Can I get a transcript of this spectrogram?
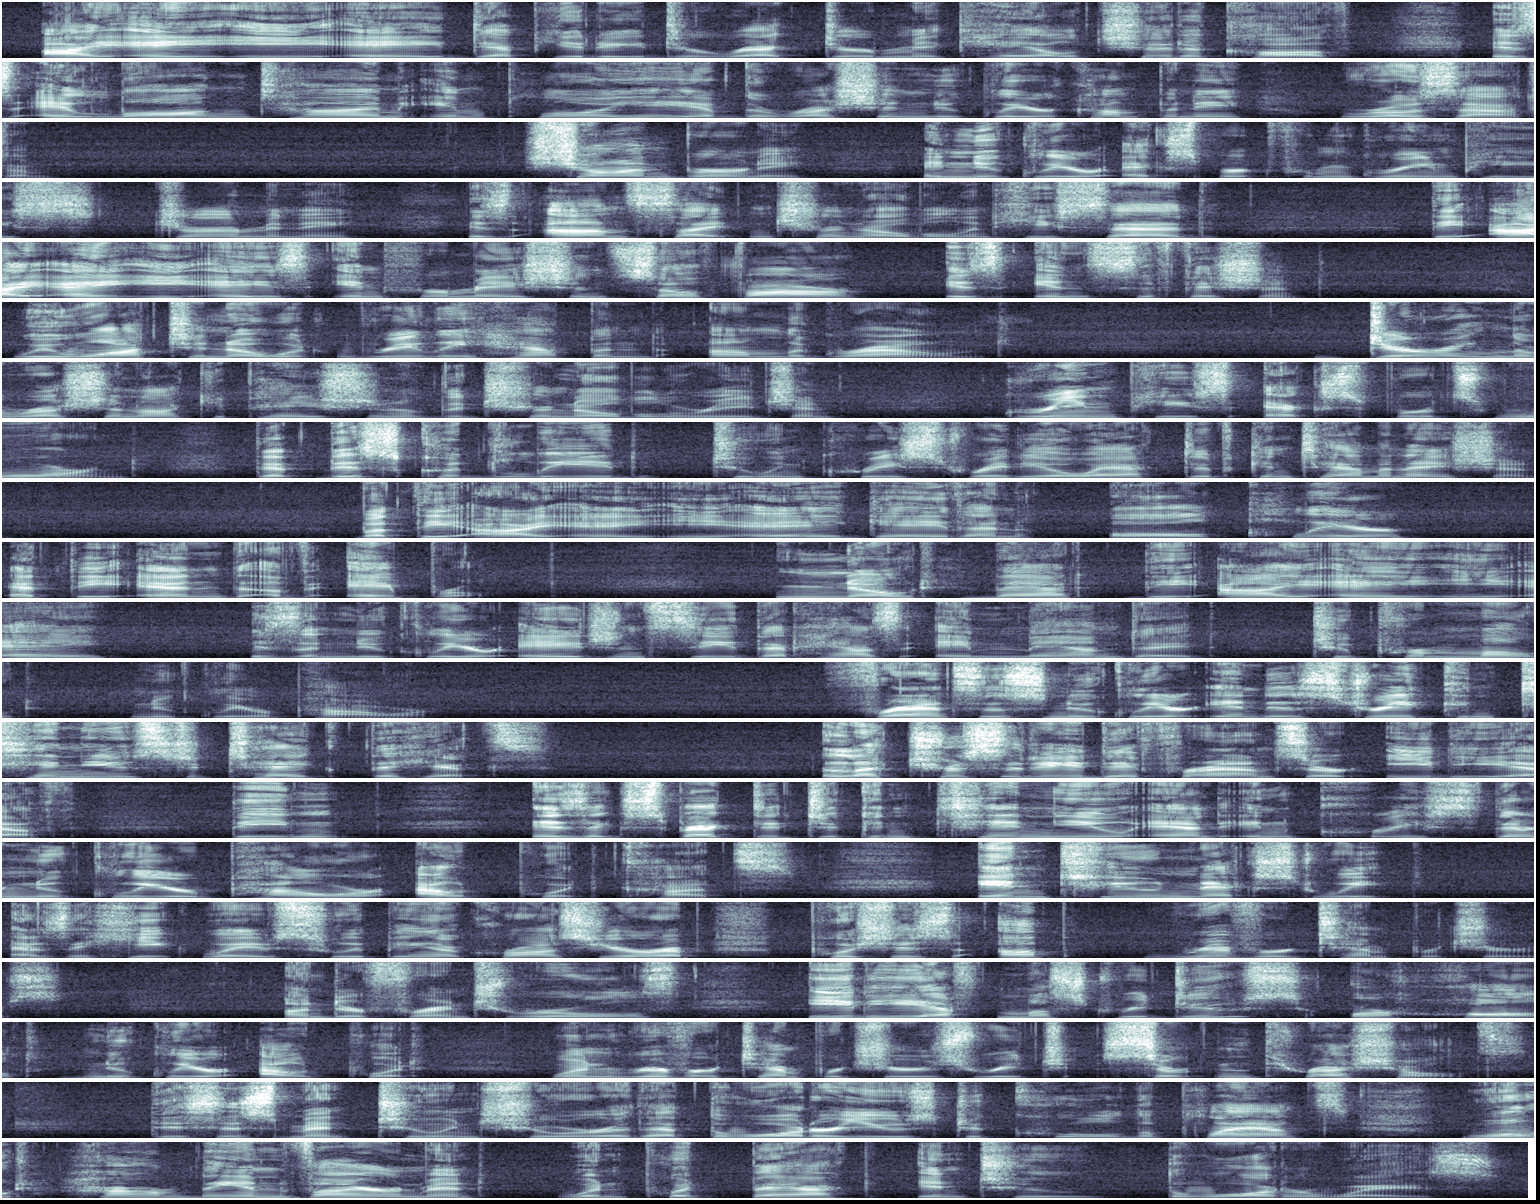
IAEA Deputy Director Mikhail Chudakov is a longtime employee of the Russian nuclear company Rosatom. Shaun Burnie, a nuclear expert from Greenpeace Germany, is on site in Chernobyl, and he said, The IAEA's information so far is insufficient. We want to know what really happened on the ground. During the Russian occupation of the Chernobyl region, Greenpeace experts warned that this could lead to increased radioactive contamination. But the IAEA gave an all clear at the end of April. Note that the IAEA is a nuclear agency that has a mandate to promote nuclear power. France's nuclear industry continues to take the hits. Electricité de France, or EDF, the, is expected to continue and increase their nuclear power output cuts into next week as a heat wave sweeping across Europe pushes up river temperatures. Under French rules, EDF must reduce or halt nuclear output when river temperatures reach certain thresholds. This is meant to ensure that the water used to cool the plants won't harm the environment when put back into the waterways.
